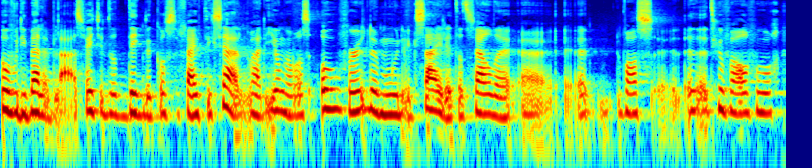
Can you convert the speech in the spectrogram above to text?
over die bellenblaas. Weet je, dat ding dat kostte 50 cent. Maar die jongen was over the moon excited. Datzelfde uh, was het geval voor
